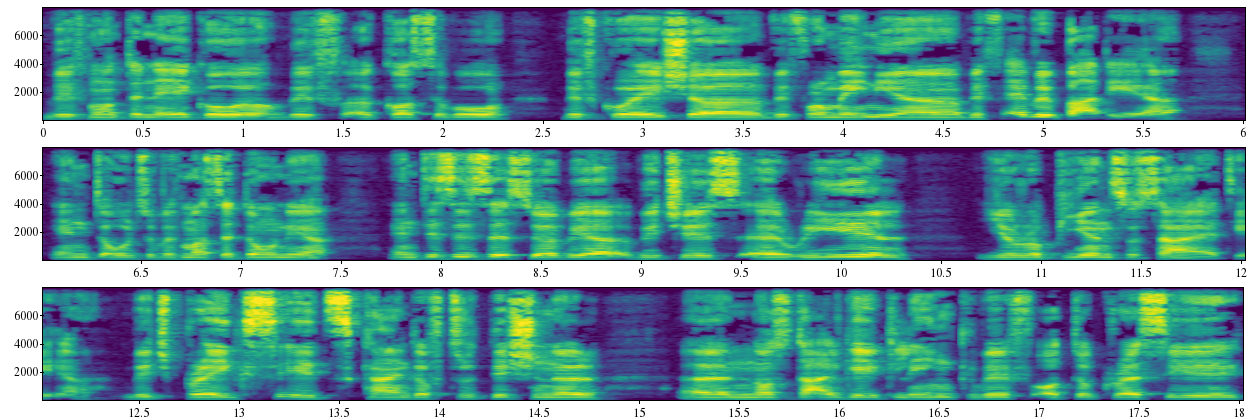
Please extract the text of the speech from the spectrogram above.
with Montenegro, with uh, Kosovo, with Croatia, with Romania, with everybody, yeah? and also with Macedonia. And this is a Serbia which is a real European society, which breaks its kind of traditional uh, nostalgic link with autocracy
